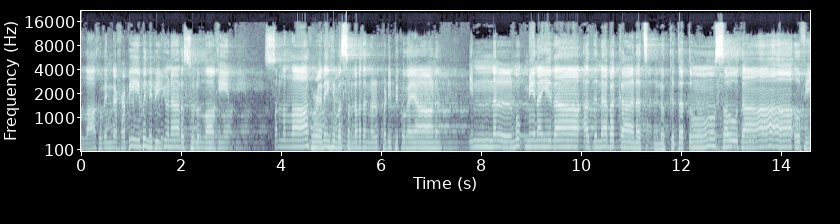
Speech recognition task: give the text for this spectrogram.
അള്ളാഹുവിന്റെ ഹബീബ് നബിയുന റസൂലുള്ളാഹി അലൈഹി വസല്ലമ തങ്ങൾ പഠിപ്പിക്കുകയാണ്. ഇന്നൽ മുഅ്മിന ഇദാ ഫീ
